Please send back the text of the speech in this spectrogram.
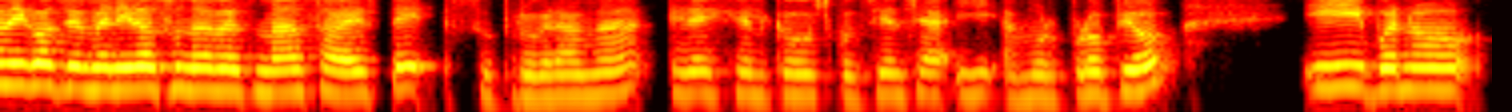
amigos, bienvenidos una vez más a este su programa Eres el Coach Conciencia y Amor Propio. Y bueno,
